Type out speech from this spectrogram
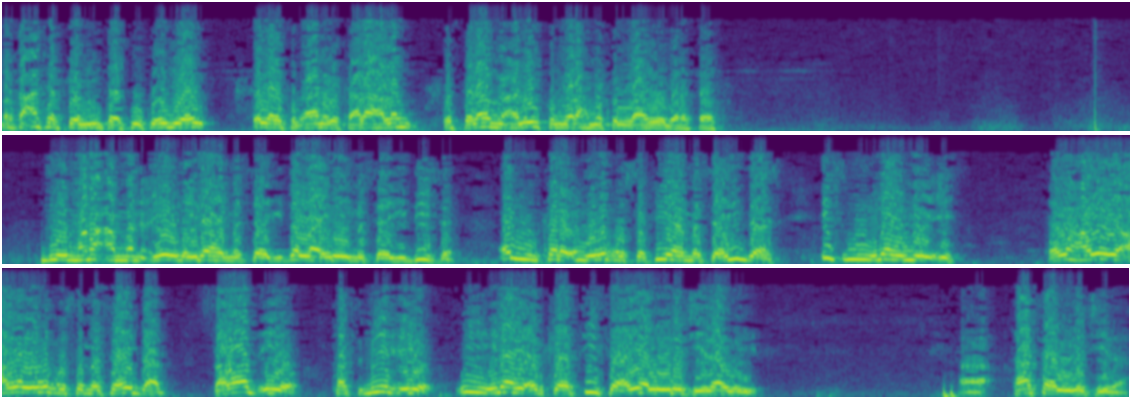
marka casharkeenu intaasuu ku egyahay wallahu subxaanahu wataala aclam wasalaamu calaykum waraxmat ullaahi wabarakaatu manaca manciyowdha ilaahay masaajidallah ileyh masaajidiisa an yudkara in lagu xuso fiiha masaajidaas ismuhu ilaahay magaciisa oo waxaa weeye alla lagu xuso masaajidaas salaad iyo tasbiix iyo wixii ilaahay adkaartiisa ayaa loola jeedaa weye taasaa loola jeedaa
